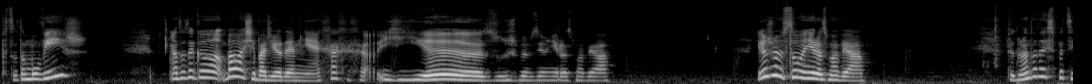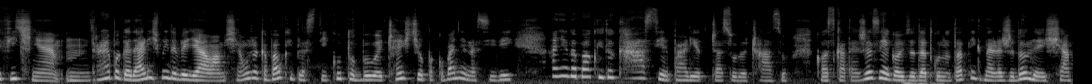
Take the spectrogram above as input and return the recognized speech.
Co to mówisz? A do tego bała się bardziej ode mnie. Ha, ha, ha. Jezu, już bym z nią nie rozmawiała. Już bym z tobą nie rozmawiała. Wygląda dość specyficznie. Mm, Trochę pogadaliśmy i dowiedziałam się, że kawałki plastiku to były części opakowania na CD, a nie dopałki do Castiel pali od czasu do czasu. Kostka też jest jego i w dodatku notatnik należy do Lysia.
